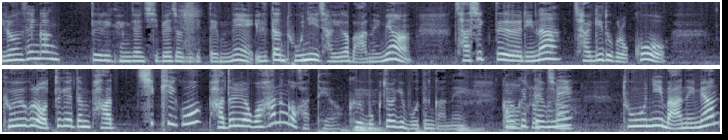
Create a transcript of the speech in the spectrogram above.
이런 생각들이 굉장히 지배적이기 때문에 일단 돈이 자기가 많으면 자식들이나 자기도 그렇고 교육을 어떻게든 받 시키고 받으려고 하는 것 같아요. 그 음. 목적이 뭐든 간에 음. 그렇기 어, 그렇죠. 때문에 돈이 많으면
